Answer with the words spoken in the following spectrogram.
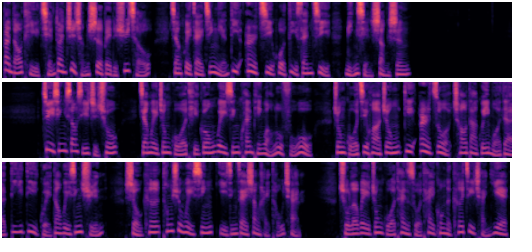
半导体前段制程设备的需求将会在今年第二季或第三季明显上升。最新消息指出，将为中国提供卫星宽频网络服务。中国计划中第二座超大规模的低地轨道卫星群，首颗通讯卫星已经在上海投产。除了为中国探索太空的科技产业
